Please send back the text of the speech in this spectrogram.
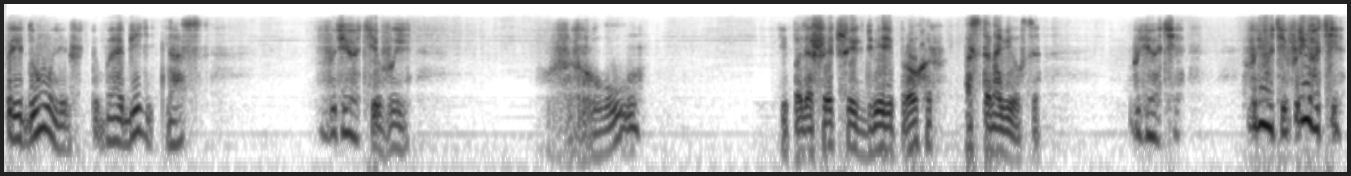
придумали, чтобы обидеть нас? Врете вы». «Вру?» И подошедший к двери Прохор остановился. «Врете, врете, врете!»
